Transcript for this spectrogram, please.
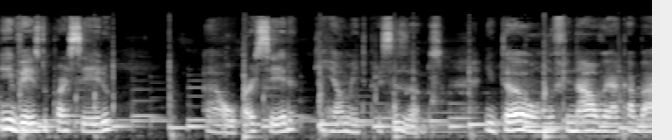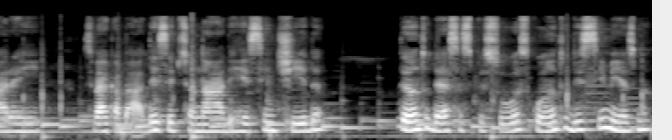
em vez do parceiro ah, ou parceira que realmente precisamos. Então, no final, vai acabar aí, você vai acabar decepcionada e ressentida, tanto dessas pessoas quanto de si mesma,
